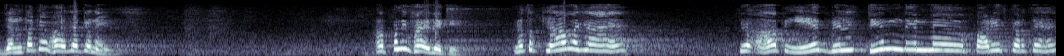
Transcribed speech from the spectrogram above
जनता के फ़ायदे के नहीं। अपनी फ़ायदे की। नहीं तो क्या वजह है कि आप ये बिल तीन दिन में पारित करते हैं?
